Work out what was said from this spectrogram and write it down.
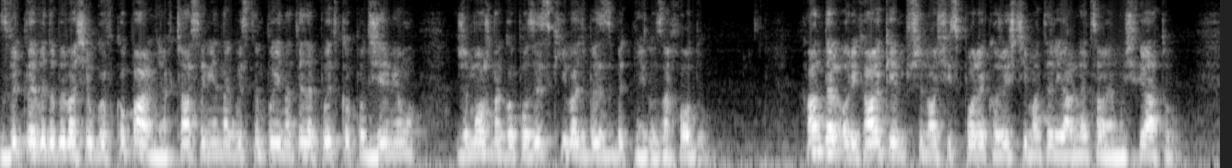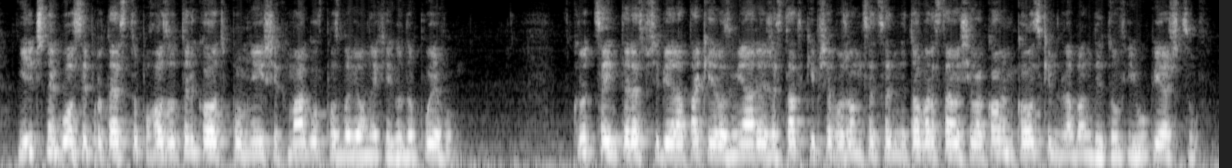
Zwykle wydobywa się go w kopalniach, czasem jednak występuje na tyle płytko pod ziemią, że można go pozyskiwać bez zbytniego zachodu. Handel orichalkiem przynosi spore korzyści materialne całemu światu. Nieliczne głosy protestu pochodzą tylko od pomniejszych magów pozbawionych jego dopływu. Wkrótce interes przybiera takie rozmiary, że statki przewożące cenny towar stały się łakomym kołskiem dla bandytów i łupieżców.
